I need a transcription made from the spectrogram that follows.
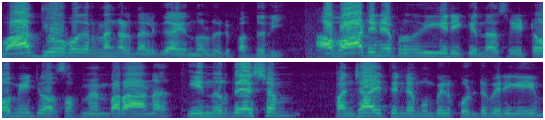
വാദ്യോപകരണങ്ങൾ നൽകുക എന്നുള്ളൊരു പദ്ധതി. ആ വാർഡിനെ പ്രതിനിധീകരിക്കുന്ന ശ്രീ ടോമി ജോസഫ് മെമ്പറാണ് ഈ നിർദ്ദേശം പഞ്ചായത്തിന്റെ മുമ്പിൽ കൊണ്ടുവരികയും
